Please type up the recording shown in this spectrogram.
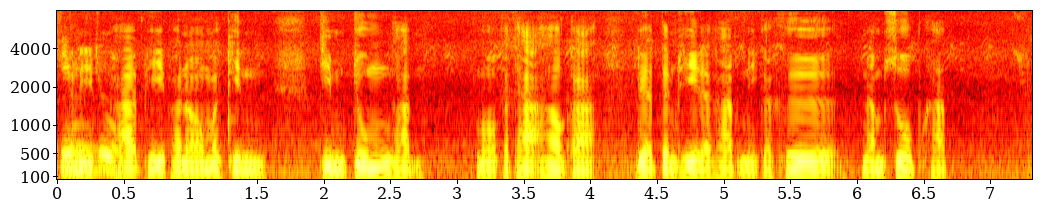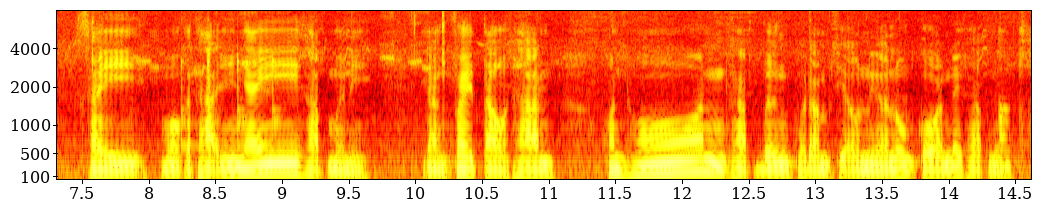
จิ้มวันนี้จุ่มพาพี่พาน้องมากินจิ้มจุ่มครับหมอกระทะเฮากะเดือดเต็มที่แล้วครับ นี่ก็คือน้ำซุปครับ ใส่หมอกระทะใหญ่ๆครับมื้อนี้ ดังไฟเตาทานฮ้อนๆครับเบิ่งพอดำสิเอาเนื้อลงก่อนได้ครับนี่โอเค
